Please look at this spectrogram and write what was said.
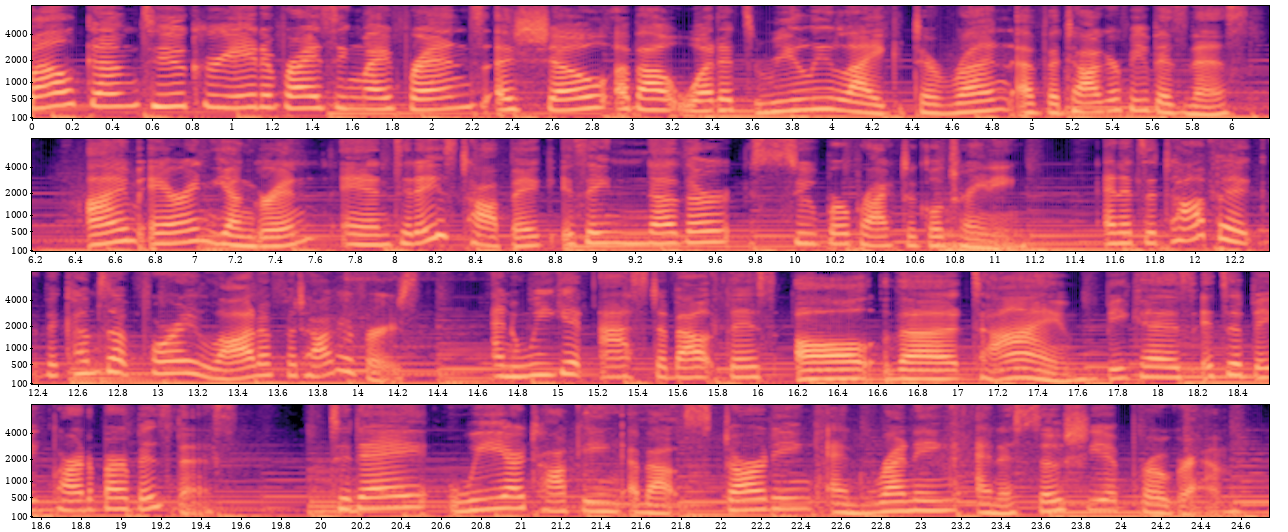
Welcome to Creative Rising, my friends, a show about what it's really like to run a photography business. I'm Erin Youngren, and today's topic is another super practical training. And it's a topic that comes up for a lot of photographers. And we get asked about this all the time because it's a big part of our business. Today, we are talking about starting and running an associate program.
